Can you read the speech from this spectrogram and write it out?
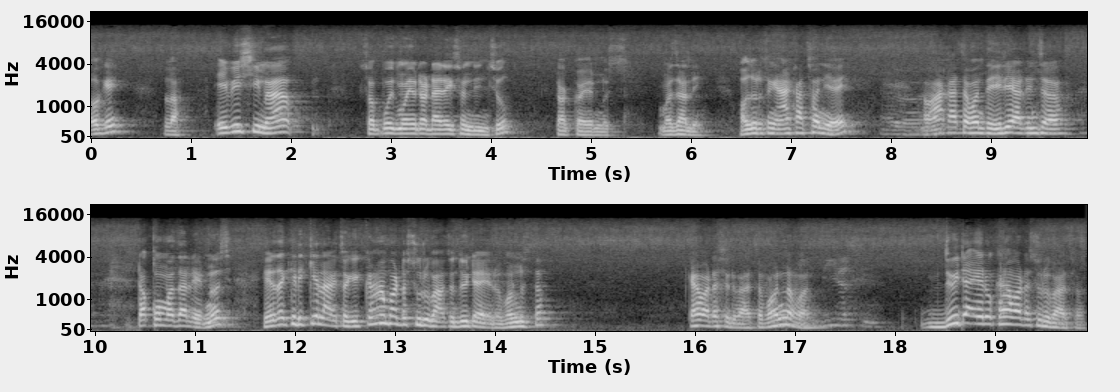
ओके ल एबिसीमा सपोज म एउटा डाइरेक्सन दिन्छु। टक्क हेर्नुहोस् मजाले। हजुरसँग आँखा छ नि है? आँखा छ भने त हेरिहालिन्छ। टक्क मजाले हेर्नुहोस्। हेर्दाखेरि के लाग्छ कि कहाँबाट सुरु भएको छ दुइटा हेरो भन्नुहोस् त। कहाँबाट सुरु भएको छ? भन्न भन्। दुइटा एरो कहाँबाट सुरु भएको छ?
